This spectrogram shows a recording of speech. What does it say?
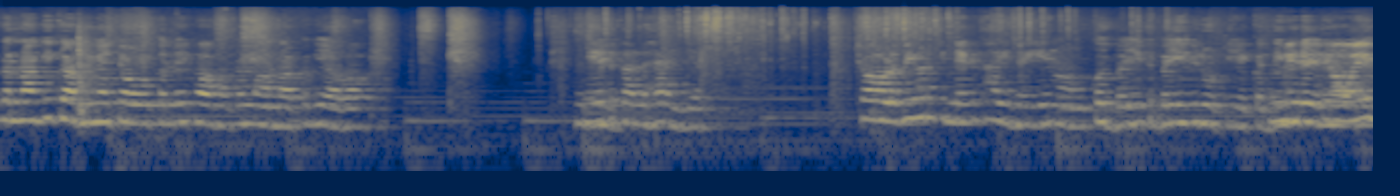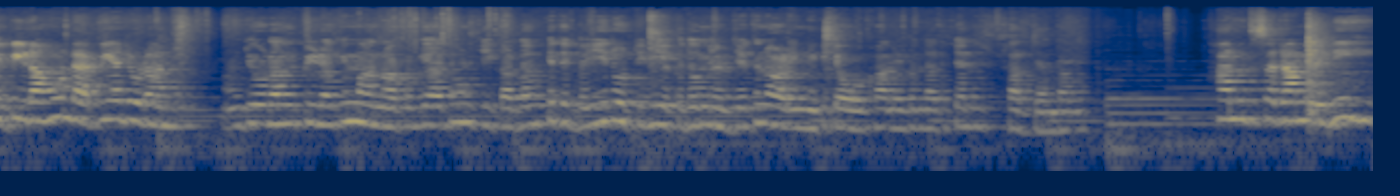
ਗੱਲਾਂ ਕੀ ਕਰਨੀਆਂ ਚੌਲ ਇਕੱਲੇ ਖਾ ਖਾ ਕੇ ਮਨ ਅੱਕ ਗਿਆ ਵਾ। ਇਹ ਤਾਂ ਗੱਲ ਹੈ ਹੀ ਆ। ਚੌਲ ਵੀ ਹੁਣ ਕਿੰਨੇ ਕੁ ਖਾਈ ਜਾਈਏ। ਹਾਂ ਕੋਈ ਬਈ ਤੇ ਬਈ ਵੀ ਰੋਟੀ ਇੱਕ ਅੱਧੀ ਮੇਰੇ ਦੇ ਤੇ ਨਾਲ ਉਹੀ ਪੀੜਾ ਹੋਣ ਡੈ ਪਈਆਂ ਜੋੜਾਂ ਨੂੰ। ਹਾਂ, ਜੋੜਾਂ ਨੂੰ ਪੀੜਾ ਕੀ ਮਨ ਅੱਕ ਗਿਆ ਤੇ ਹੁਣ ਕੀ ਕਰਦਾ ਵੀ ਕਿਤੇ ਬਈ ਰੋਟੀ ਵੀ ਇੱਕ ਦੋ ਮਿਲ ਜੇ ਤੇ ਨਾਲ ਇੰਨੇ ਕੁ ਚੌਲ ਖਾ ਲੇ ਬੰਦਾ ਤੇ ਚੱਲ ਸਰ ਜਾਂਦਾ ਵਾ। ਸਾਨੂੰ ਤਾਂ ਸਜ਼ਾ ਮਿਲਣੀ ਸੀ।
